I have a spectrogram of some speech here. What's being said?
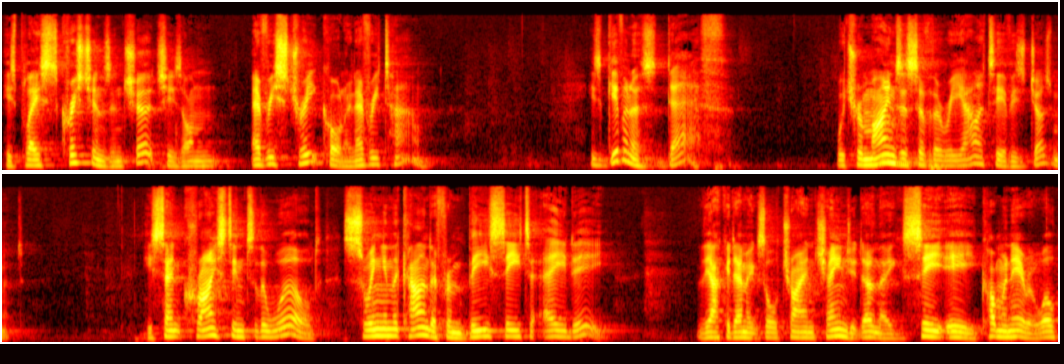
He's placed Christians and churches on every street corner in every town. He's given us death, which reminds us of the reality of his judgment. He sent Christ into the world, swinging the calendar from BC to AD. The academics all try and change it, don't they? CE, Common Era. Well,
